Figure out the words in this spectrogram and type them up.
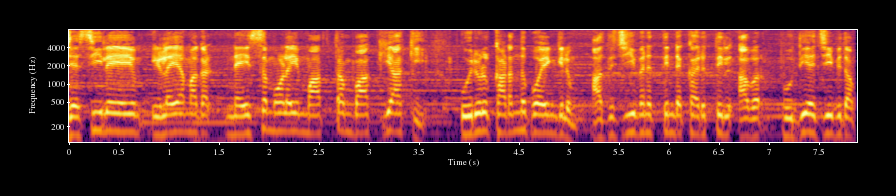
ജസീലയെയും ഇളയ മകൾ നെയ്സമോളെയും മാത്രം ബാക്കിയാക്കി ഉരുൾ കടന്നുപോയെങ്കിലും അതിജീവനത്തിന്റെ കരുത്തിൽ അവർ പുതിയ ജീവിതം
